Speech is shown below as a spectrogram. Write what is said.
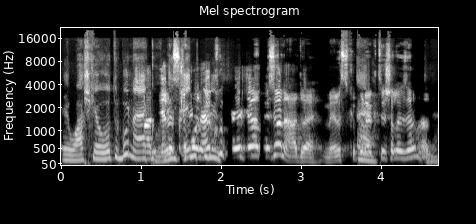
Eu acho que é outro boneco. A menos que o boneco esteja lesionado, é. Menos que o boneco é. esteja lesionado.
